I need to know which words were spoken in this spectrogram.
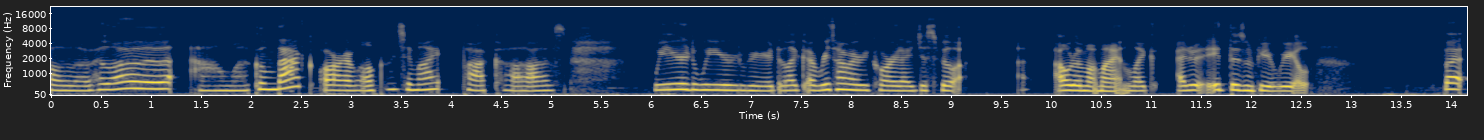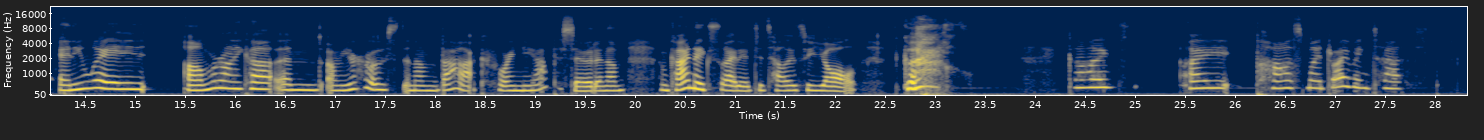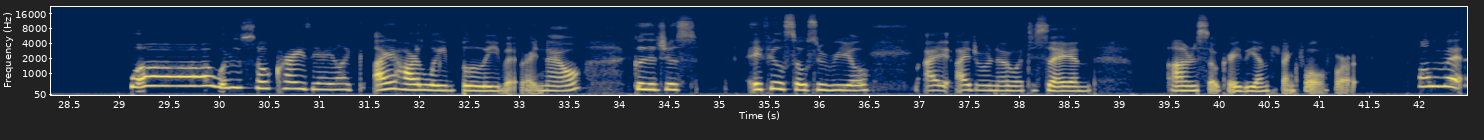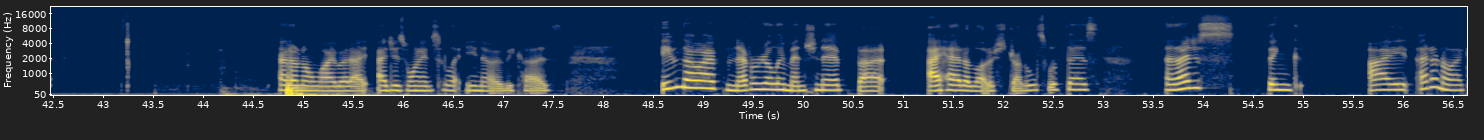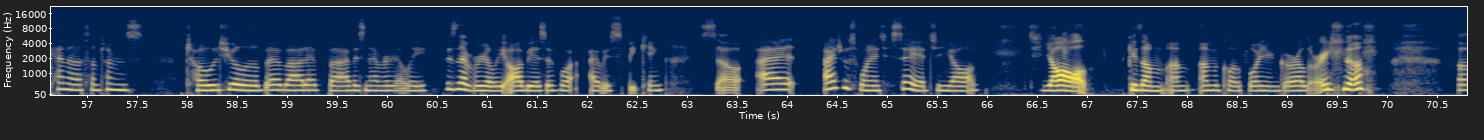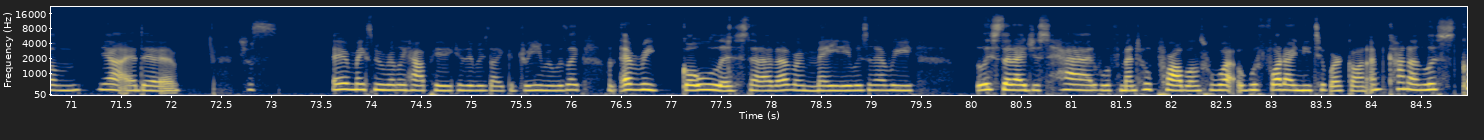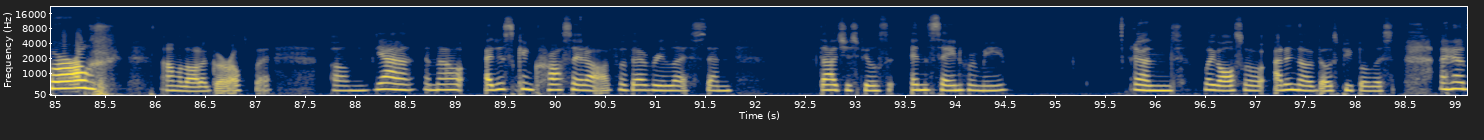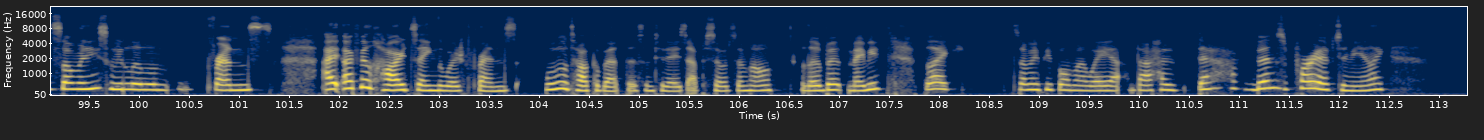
Hello, hello, and welcome back or welcome to my podcast. Weird, weird, weird. Like every time I record, I just feel out of my mind. Like I do, it doesn't feel real. But anyway, I'm Veronica, and I'm your host, and I'm back for a new episode, and I'm I'm kind of excited to tell it to y'all because, guys, I passed my driving test whoa, it was so crazy. I like I hardly believe it right now because it just it feels so surreal. I I don't know what to say and I'm just so crazy and thankful for all of it. I don't know why, but I, I just wanted to let you know because even though I've never really mentioned it, but I had a lot of struggles with this and I just think I I don't know, I kind of sometimes told you a little bit about it, but I was never really it was never really obvious of what I was speaking. So I I just wanted to say it to y'all, to y'all, because I'm I'm I'm a Californian girl right now. um, yeah, I did it. Just it makes me really happy because it was like a dream. It was like on every goal list that I've ever made. It was in every list that I just had with mental problems, with what with what I need to work on. I'm kind of list girl. I'm a lot of girls, but um yeah and now i just can cross it off of every list and that just feels insane for me. And like also i don't know if those people listen. I had so many sweet little friends. I i feel hard saying the word friends. We will talk about this in today's episode somehow a little bit maybe. But like so many people on my way that have that have been supportive to me. Like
